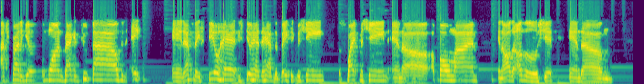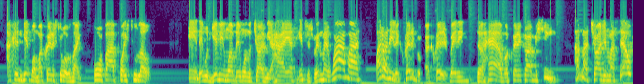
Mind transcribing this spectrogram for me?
I tried to get one back in 2008 and that's they still had you still had to have the basic machine the swipe machine and uh, a phone line and all the other little shit and um, I couldn't get one. My credit score was like four or five points too low, and they would give me one. But they wanted to charge me a high ass interest rate. I'm like, why am I? Why do I need a credit a credit rating to have a credit card machine? I'm not charging myself.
